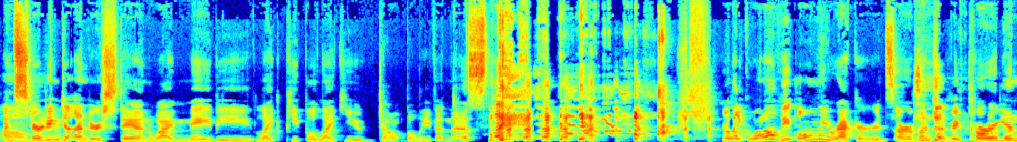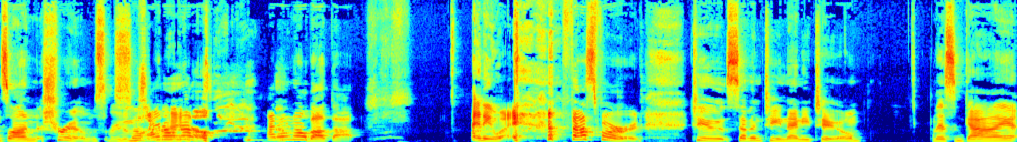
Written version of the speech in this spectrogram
i'm Oh, starting man. to understand why maybe like people like you don't believe in this like you're like well the only records are a bunch of victorians on shrooms, Shrooms, so i don't right. know i don't know about that anyway fast forward to 1792 this guy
